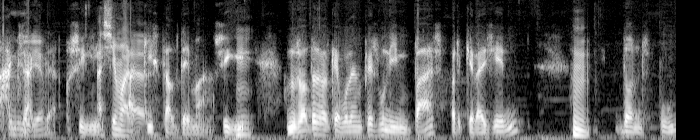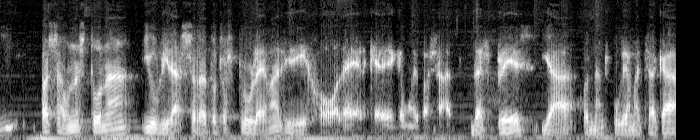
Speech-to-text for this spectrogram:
Exacte, o sigui, Així aquí està el tema. O sigui, mm. nosaltres el que volem fer és un impàs perquè la gent Mm. doncs, pugui passar una estona i oblidar-se de tots els problemes i dir, joder, que bé que m'ho he passat. Després, ja, quan ens puguem aixecar,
